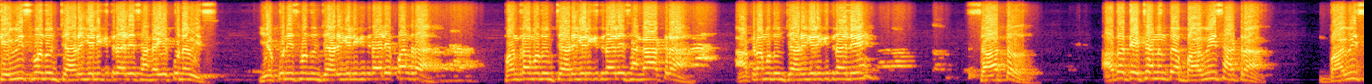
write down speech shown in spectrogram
तेवीस मधून चार गेले किती राहिले? सांगा एकोणवीस. एकोणीस मधून चार गेले किती राहिले? पंधरा. पंधरा मधून चार गेले किती राहिले? सांगा अकरा. अकरा मधून चार गेले किती राहिले? सात. आता त्याच्यानंतर बावीस अठरा. बावीस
